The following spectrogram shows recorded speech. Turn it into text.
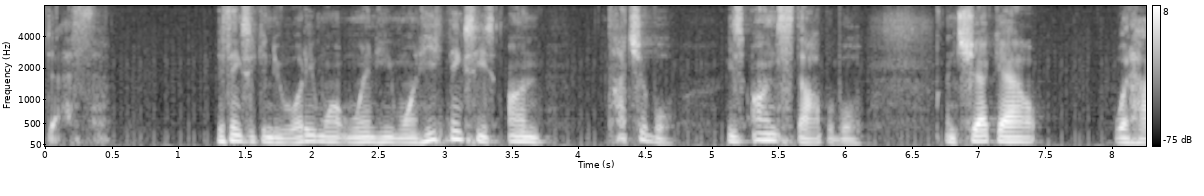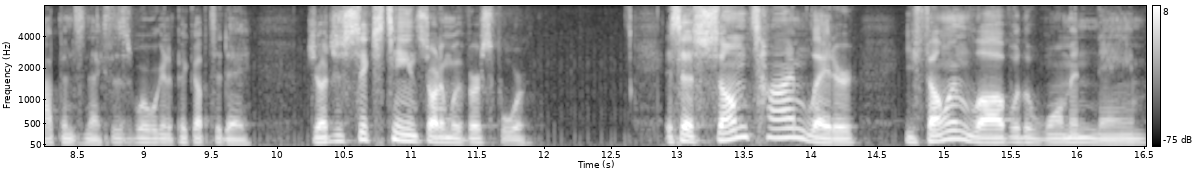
death. He thinks he can do what he wants when he wants. He thinks he's untouchable, he's unstoppable. And check out what happens next. This is where we're going to pick up today. Judges 16, starting with verse 4. It says, Sometime later, he fell in love with a woman named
